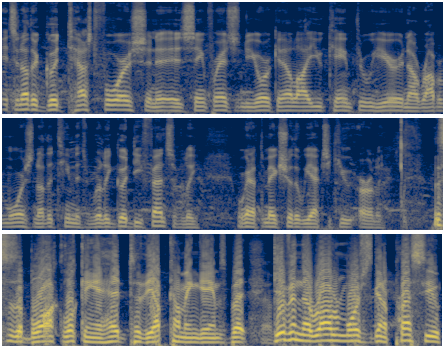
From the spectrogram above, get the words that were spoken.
it's another good test for us. And as St. Francis, New York, and LIU came through here, and now Robert Morris, another team that's really good defensively, we're going to have to make sure that we execute early. This is a block looking ahead to the upcoming games, but given that Robert Morris is going to press you,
